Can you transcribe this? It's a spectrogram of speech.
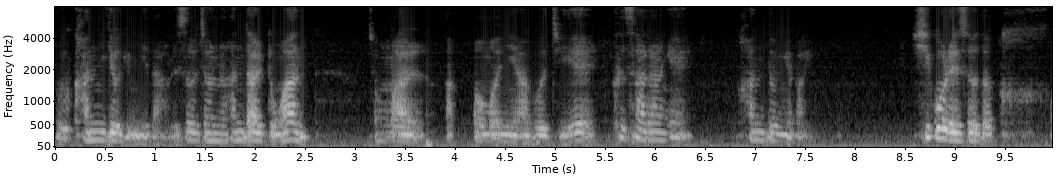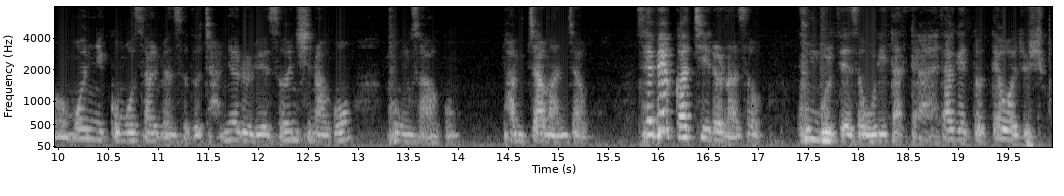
그 감격입니다. 그래서 저는 한 달 동안 정말 아- 어머니 아버지의 그 사랑에 감동해 봐요. 시골에서도 어, 못 잊고 못 살면서도 자녀를 위해서 헌신하고 봉사하고 밤잠 안 자고 새벽같이 일어나서 군불 떼서 우리 따뜻하게 또 때워주시고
